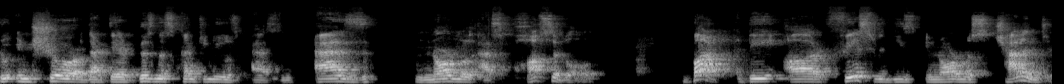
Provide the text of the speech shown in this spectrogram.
to ensure that their business continues as, as normal as possible but they are faced with these enormous challenges.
